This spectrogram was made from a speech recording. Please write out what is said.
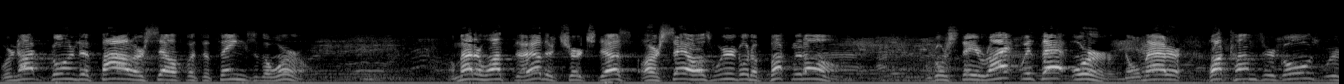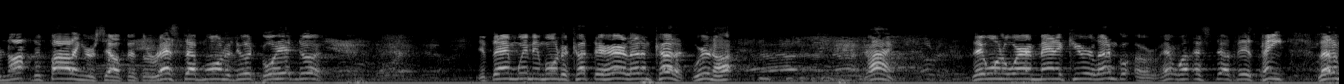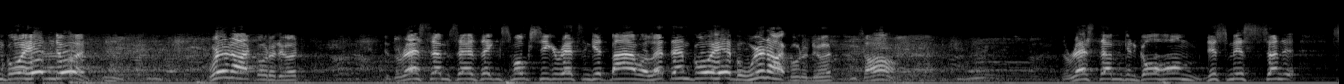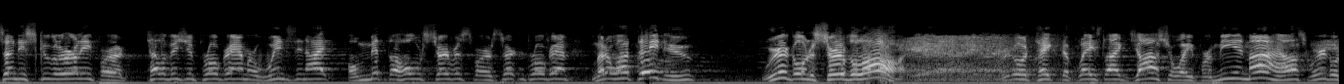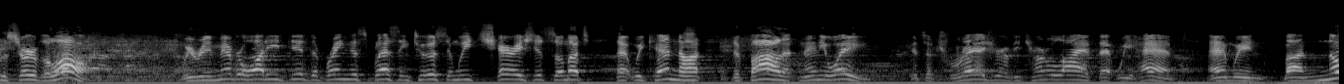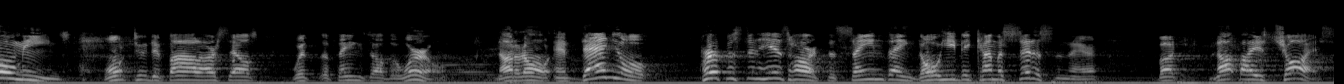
We're not going to defile ourselves with the things of the world. No matter what the other church does, ourselves, we're going to buckle it on. We're going to stay right with that word. No matter what comes or goes, we're not defiling ourselves. If the rest of them want to do it, go ahead and do it. If them women want to cut their hair, let them cut it. We're not. right. They want to wear a manicure, let them go, or what that stuff is, paint, let them go ahead and do it. We're not going to do it. If the rest of them says they can smoke cigarettes and get by, well, let them go ahead, but we're not going to do it. That's all. The rest of them can go home, dismiss Sunday, Sunday school early for a television program or Wednesday night, omit the whole service for a certain program. No matter what they do, we're going to serve the Lord. We're going to take the place like Joshua. For me and my house, we're going to serve the Lord. We remember what He did to bring this blessing to us, and we cherish it so much that we cannot defile it in any way. It's a treasure of eternal life that we have, and we by no means want to defile ourselves with the things of the world. Not at all. And Daniel purposed in his heart the same thing, though he become a citizen there, but not by his choice,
